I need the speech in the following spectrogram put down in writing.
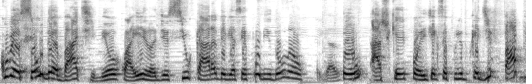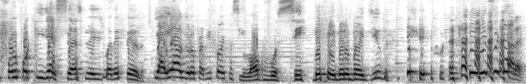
começou o debate meu com a Isla de se o cara devia ser punido ou não. tá? Eu acho que pô, ele tinha que ser punido porque de fato foi um pouquinho de excesso de legítima defesa. E aí ela virou pra mim e falou tipo assim: logo você defendendo o bandido. o que é isso, cara?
